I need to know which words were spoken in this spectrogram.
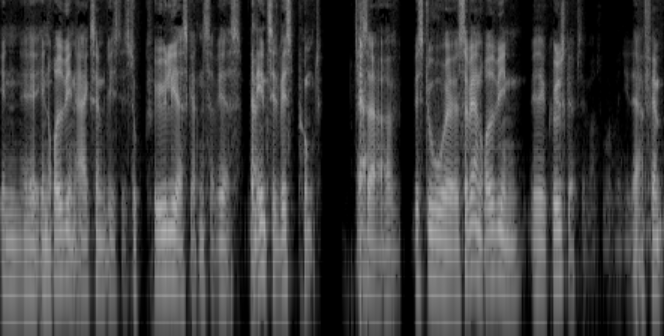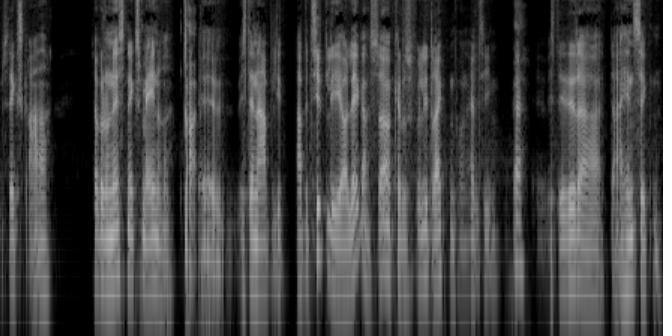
en, øh, en rødvin er eksempelvis, desto køligere skal den serveres. Men Ja. indtil et vist punkt. Ja. Altså, hvis du øh, serverer en rødvin ved køleskabstemperatur de der 5-6 grader, så kan du næsten ikke smage noget. Nej. Øh, hvis den er appetit- appetitlig og lækker, så kan du selvfølgelig drikke den på en halv time. Ja. Øh, Hvis det er det, der, der er hensigten.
